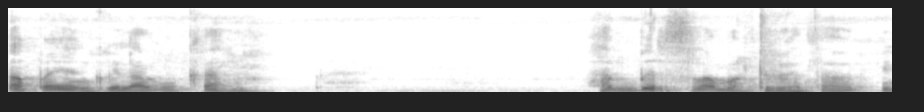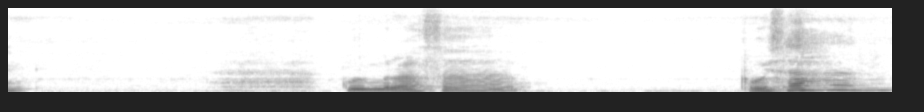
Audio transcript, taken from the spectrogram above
apa yang gue lakukan hampir selama dua tahun ini gue merasa bosan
